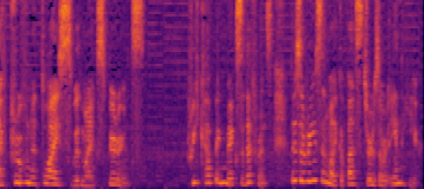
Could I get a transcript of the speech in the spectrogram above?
I've proven it twice with my experience. Recapping makes a difference. There's a reason why capacitors are in here.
